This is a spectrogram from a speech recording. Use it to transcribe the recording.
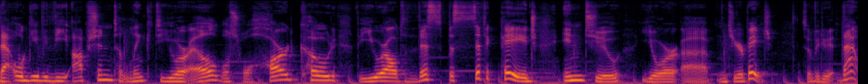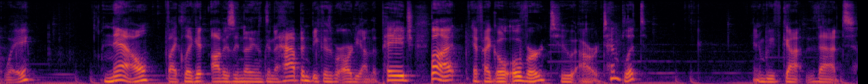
That will give you the option to link to URL, which will hard code the URL to this specific page into your, uh, into your page. So if we do it that way, now, if I click it, obviously nothing's gonna happen because we're already on the page. But if I go over to our template and we've got that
